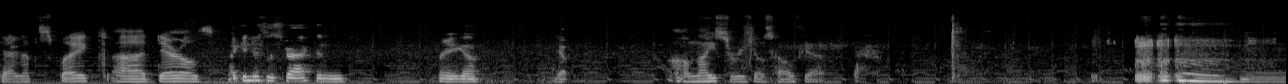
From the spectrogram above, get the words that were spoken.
yeah, I got the spike. Uh, Daryl's. I can just distract and. There you go. Yep. Oh, I'm not used to Rico's health yet. Hmm,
